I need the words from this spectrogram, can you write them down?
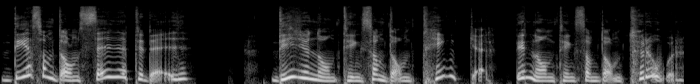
det som de säger till dig, det är ju någonting som de tänker. Det är någonting som de tror.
